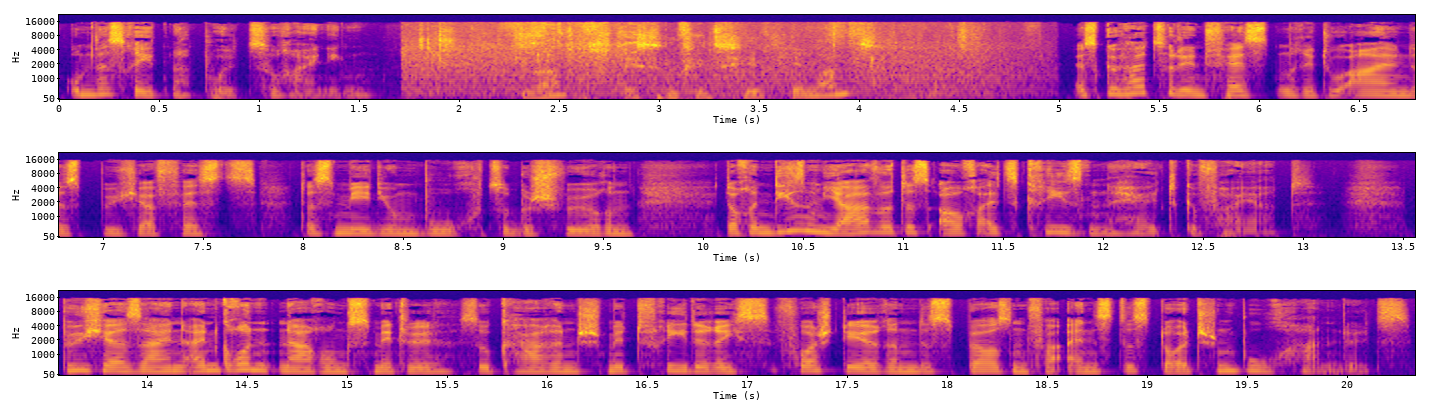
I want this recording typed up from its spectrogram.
um das Rednerpult zu reinigen. Na, desinfiziert jemand? Es gehört zu den festen Ritualen des Bücherfests, das Medium Buch zu beschwören. Doch in diesem Jahr wird es auch als Krisenheld gefeiert. Bücher seien ein Grundnahrungsmittel, so Karin Schmidt-Friedrichs, Vorsteherin des Börsenvereins des deutschen Buchhandels.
